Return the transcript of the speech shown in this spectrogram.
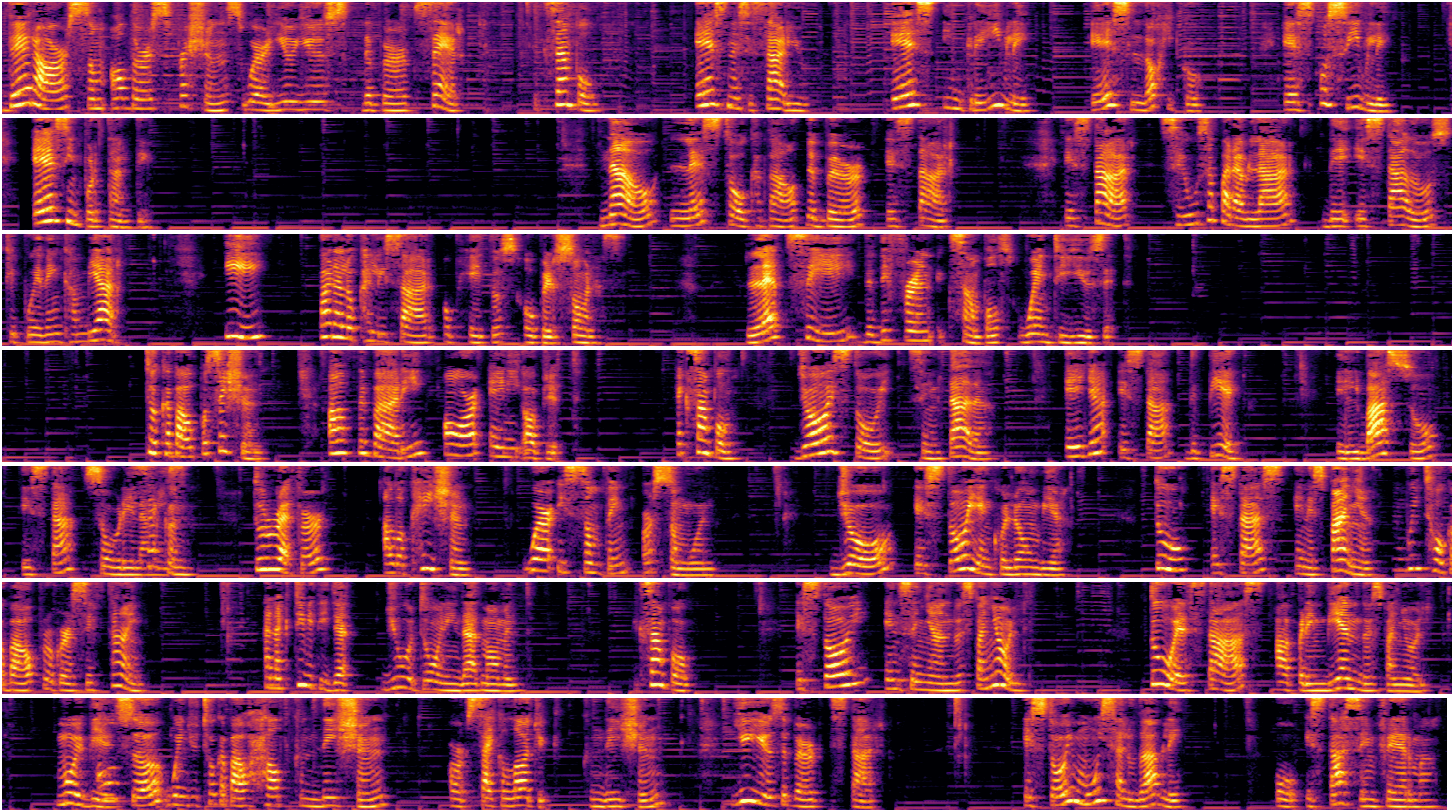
There are some other expressions where you use the verb ser. Example, es necesario, es increíble, es lógico, es posible, es importante. Now, let's talk about the verb estar. Estar se usa para hablar de estados que pueden cambiar y para localizar objetos o personas. Let's see the different examples when to use it. Talk about position of the body or any object. Example, yo estoy sentada. Ella está de pie. El vaso está sobre la Second, mesa. To refer a location. Where is something or someone? Yo estoy en Colombia. Tú estás en España. We talk about progressive time. An activity that you are doing in that moment. Example. Estoy enseñando español. Tú estás aprendiendo español. Muy bien. Also, when you talk about health condition or psychological condition, you use the verb estar. Estoy muy saludable. O estás enferma.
